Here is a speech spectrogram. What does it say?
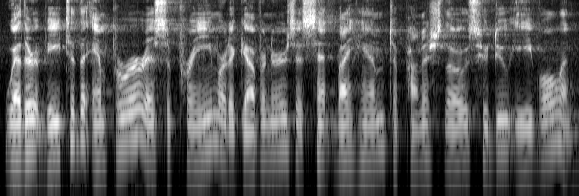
whether it be to the emperor as supreme or to governors as sent by him to punish those who do evil and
